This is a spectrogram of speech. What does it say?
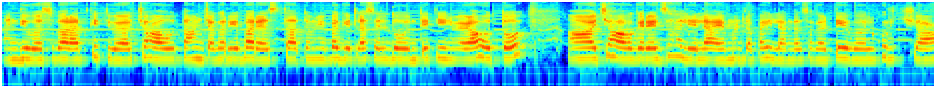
आणि दिवसभरात किती वेळा चहा होता? आमच्या घरी बऱ्याचदा तुम्ही बघितलं असेल दोन ते तीन वेळा होतो. चहा वगैरे झालेला आहे म्हटलं पहिल्यांदा सगळं टेबल खुर्च्या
